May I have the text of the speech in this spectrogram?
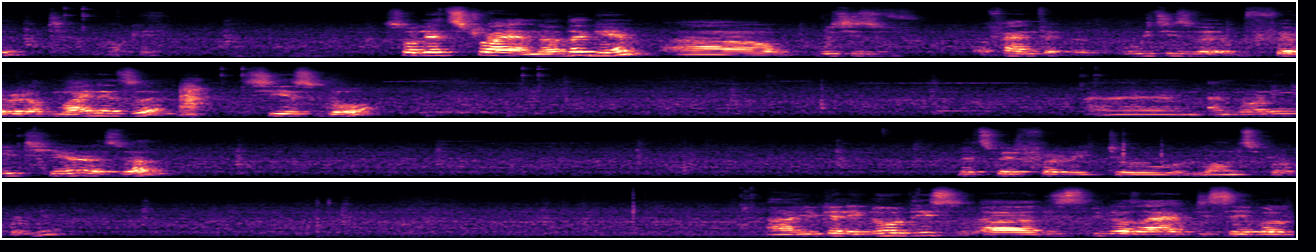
Uh, exit. Okay. So let's try another game uh, which is a fan which is a favorite of mine as well, CSGO. And I'm running it here as well. Let's wait for it to launch properly. Uh, you can ignore this. Uh, this is because I have disabled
